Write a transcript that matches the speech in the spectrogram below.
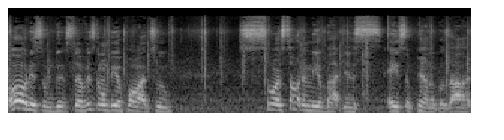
Oh, this is some good stuff. It's going to be a part two. Source, talk to me about this Ace of Pentacles. I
